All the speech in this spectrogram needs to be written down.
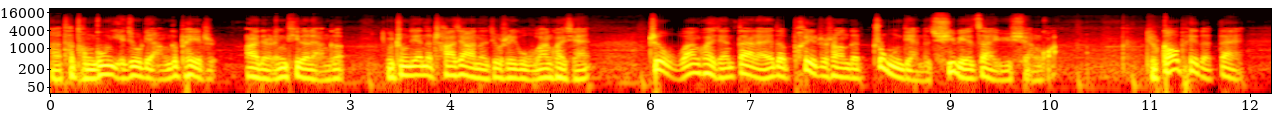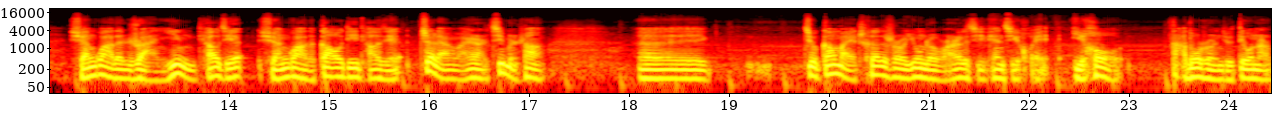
啊，它总共也就两个配置，2.0T 的两个，中间的差价呢就是一个五万块钱。这五万块钱带来的配置上的重点的区别在于悬挂，就是高配的带悬挂的软硬调节，悬挂的高低调节，这两个玩意儿基本上，呃，就刚买车的时候用着玩个几天几回，以后大多数人就丢那儿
